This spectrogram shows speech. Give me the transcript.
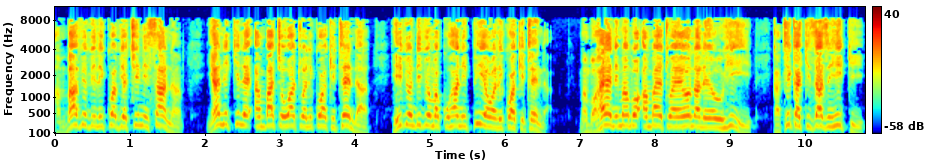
ambavyo vilikuwa vya chini sana yani kile ambacho watu walikuwa wakitenda hivyo ndivyo makuhani pia walikuwa wakitenda. Mambo haya ni mambo ambayo twayaona leo hii katika kizazi hiki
